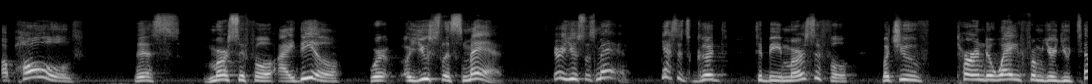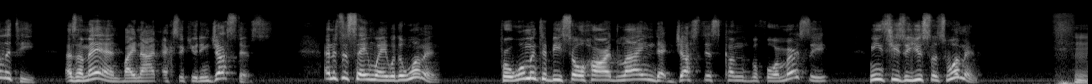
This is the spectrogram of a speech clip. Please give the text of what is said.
uphold this merciful ideal, we're a useless man. You're a useless man. Yes, it's good to be merciful, but you've turned away from your utility as a man by not executing justice. And it's the same way with a woman. For a woman to be so hard lined that justice comes before mercy means she's a useless woman. Hmm.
